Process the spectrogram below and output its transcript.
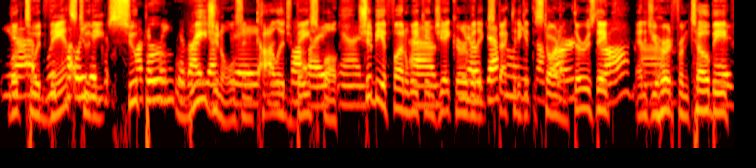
Yeah, look to advance ta- we to the Super length about it Regionals in college baseball. and, Should be a fun weekend. um, Jake you Irvin know, expected to get the start on Thursday, draw, and as you heard um, from Toby,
